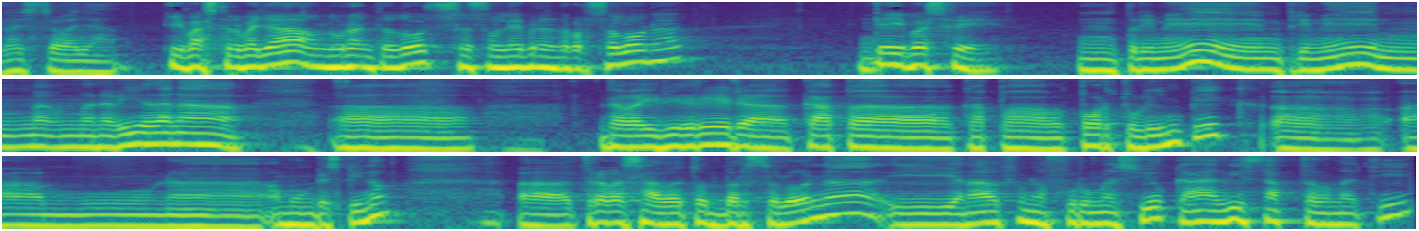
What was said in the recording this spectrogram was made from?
I vaig treballar. i vas treballar, el 92 se celebren a Barcelona què hi vas fer? Mm, Primer, primer me n'havia d'anar eh, de Vallvidrera cap, a, cap al port olímpic eh, amb, una, amb un Vespino, eh, travessava tot Barcelona i anava a fer una formació cada dissabte al matí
